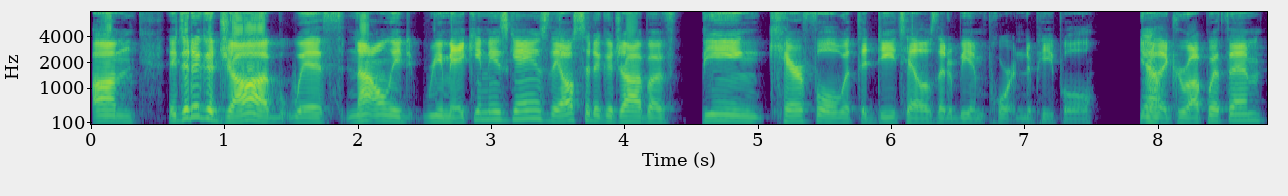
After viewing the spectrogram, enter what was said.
Um, they did a good job with not only remaking these games, they also did a good job of being careful with the details that would be important to people. You know, Yeah. that grew up with them.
